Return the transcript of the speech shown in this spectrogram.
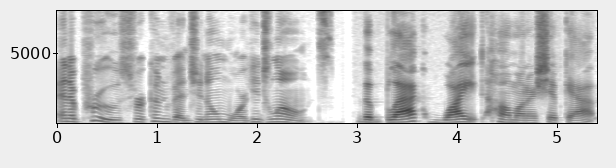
and approves for conventional mortgage loans. The black white homeownership gap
